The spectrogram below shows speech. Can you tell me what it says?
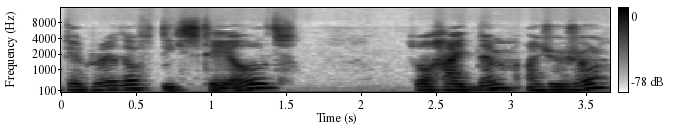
get rid of these tails. So hide them as usual.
